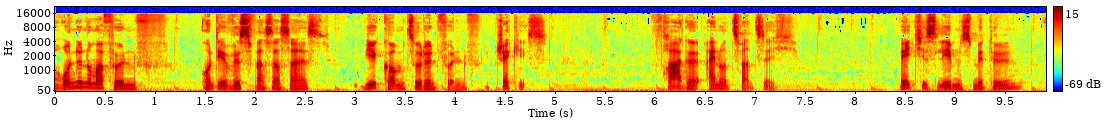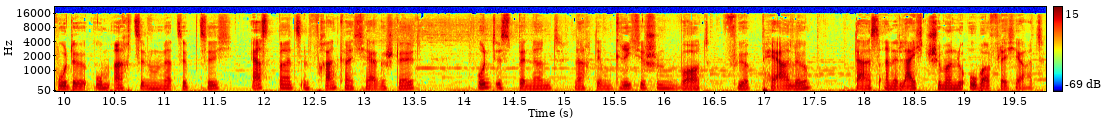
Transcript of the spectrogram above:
Runde Nummer 5 und ihr wisst, was das heißt. Wir kommen zu den 5 Jackies. Frage 21. Welches Lebensmittel wurde um 1870 erstmals in Frankreich hergestellt und ist benannt nach dem griechischen Wort für Perle, da es eine leicht schimmernde Oberfläche hat?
